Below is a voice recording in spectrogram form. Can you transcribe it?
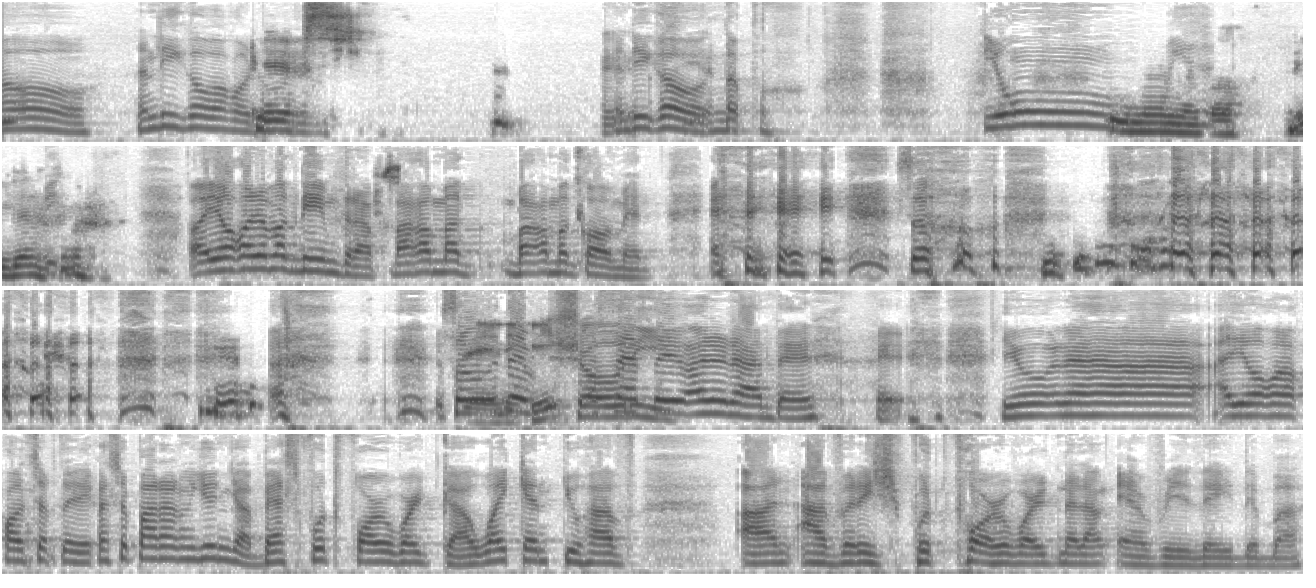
Oo. Nanligaw ako. Yes. Nanligaw. Ano to? Yung... Ano na. Ayoko na mag-name drop. Baka mag baka mag-comment. so So, hindi, ito yung ano natin. yung na ayoko na concept na yun. Kasi parang yun nga, best foot forward ka. Why can't you have an average foot forward na lang everyday, 'di ba?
